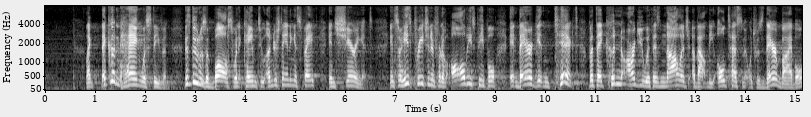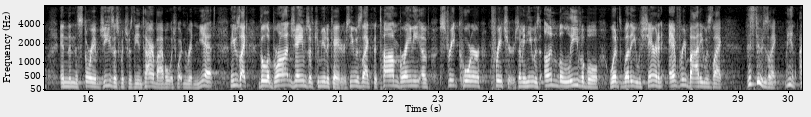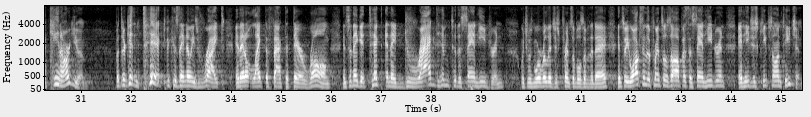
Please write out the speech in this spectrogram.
Like they couldn't hang with Stephen. This dude was a boss when it came to understanding his faith and sharing it. And so he's preaching in front of all these people, and they're getting ticked, but they couldn't argue with his knowledge about the Old Testament, which was their Bible, and then the story of Jesus, which was the entire Bible, which wasn't written yet. And he was like the LeBron James of communicators. He was like the Tom Brady of street corner preachers. I mean, he was unbelievable what, whether he was sharing, and everybody was like, this dude is like, man, I can't argue him. But they're getting ticked because they know he's right and they don't like the fact that they're wrong. And so they get ticked and they dragged him to the Sanhedrin, which was more religious principals of the day. And so he walks into the principal's office, the Sanhedrin, and he just keeps on teaching.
